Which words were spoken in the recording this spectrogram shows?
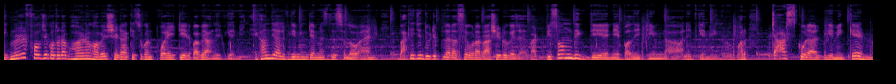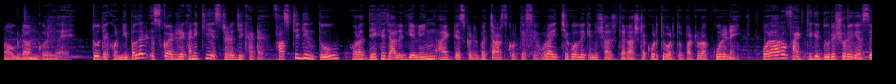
ইগনোরের ফল যে কতটা ভয়ানক হবে সেটা কিছুক্ষণ পরেই টের পাবে আলিফ গেমিং। এখান দিয়ে আলিফ গেমিং ড্যামেজ দিয়েছিল অ্যান্ড বাকি যে দুইটি প্লেয়ার আছে, ওরা রাশে ঢুকে যায়। বাট পিছন দিক দিয়ে নেপালি টিমরা আলিফ গেমিং এর উপর চার্জ করে আলিফ গেমিংকে নকডাউন করে দেয়। তো দেখো নেপালের স্কোয়াডের এখানে কি স্ট্র্যাটেজি খাটায়? ফার্স্টে কিন্তু ওরা দেখে যে আলিফ গেমিং আরেকটা স্কোয়াডের উপর চার্জ করতেছে। ওরা ইচ্ছে করলে কিন্তু সাথে সাথে রাশটা করতে পারতো বাট ওরা করে নেই। ওরা আরও ফাইট থেকে দূরে সরে গেছে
